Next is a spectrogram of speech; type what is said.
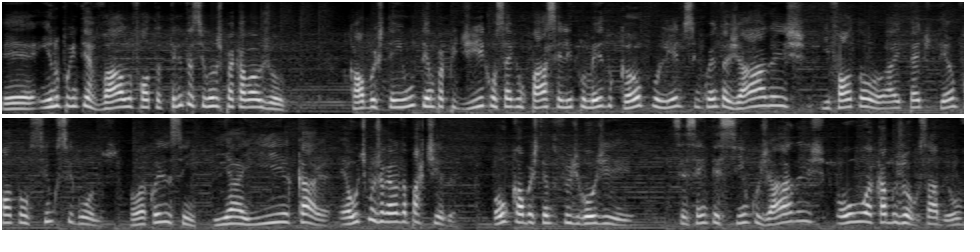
É, indo pro intervalo, falta 30 segundos para acabar o jogo. O Cowboys tem um tempo a pedir, consegue um passe ali pro meio do campo, linha de 50 jardas, e faltam. Aí pede o tempo, faltam 5 segundos. Uma coisa assim. E aí, cara, é a última jogada da partida. Ou o Cowboys tenta o field goal de 65 jardas ou acaba o jogo, sabe? Ou...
